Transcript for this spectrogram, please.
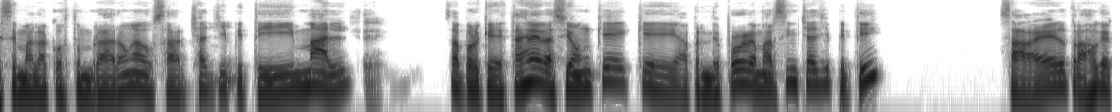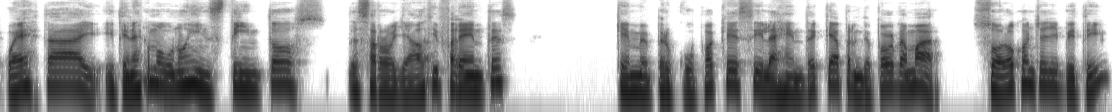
se malacostumbraron a usar ChatGPT mal? Sí. O sea, porque esta generación que, que aprendió a programar sin ChatGPT sabe el trabajo que cuesta y, y tienes como unos instintos desarrollados Exacto. diferentes que me preocupa que si la gente que aprendió a programar solo con ChatGPT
